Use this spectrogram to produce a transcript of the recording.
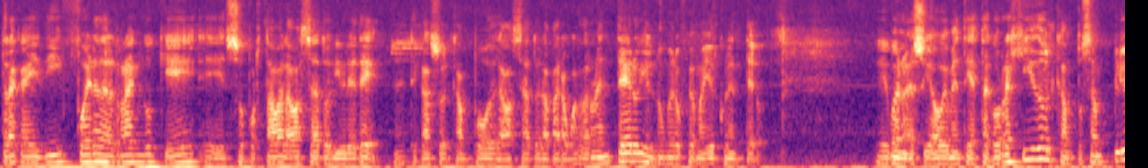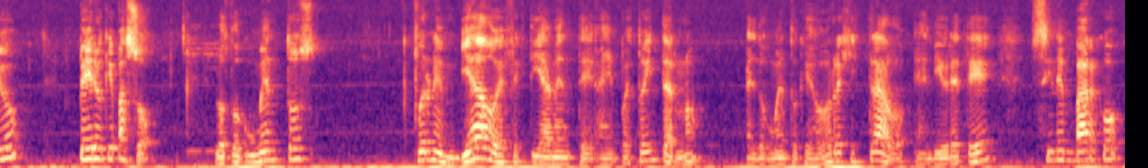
Track ID fuera del rango que eh, soportaba la base de datos LibreT. En este caso el campo de la base de datos era para guardar un entero y el número fue mayor que un entero. Eh, bueno, eso ya obviamente ya está corregido, el campo se amplió, pero ¿qué pasó? Los documentos fueron enviados efectivamente a Impuesto Interno, el documento quedó registrado en LibreT, sin embargo,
